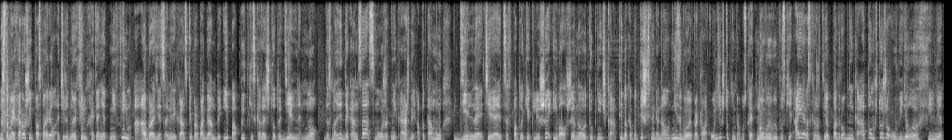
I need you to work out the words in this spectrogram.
Ну что, мои хорошие, посмотрел очередной фильм. Хотя нет, не фильм, а образец американской пропаганды и попытки сказать что-то дельное. Но досмотреть до конца сможет не каждый, а потому дельное теряется в потоке клише и волшебного тупничка. Ты пока подпишись на канал, не забывай про колокольчик, чтобы не пропускать новые выпуски, а я расскажу тебе подробненько о том, что же увидел в фильме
